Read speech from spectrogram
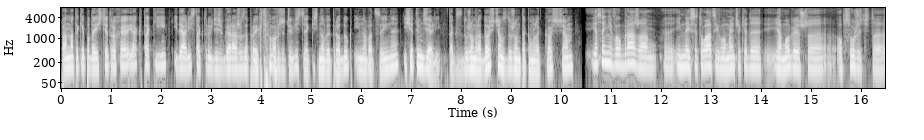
Pan ma takie podejście trochę jak taki idealista, który gdzieś w garażu zaprojektował rzeczywiście jakiś nowy produkt innowacyjny i się tym dzieli. Tak z dużą radością, z dużą taką lekkością. Ja sobie nie wyobrażam y, innej sytuacji w momencie, kiedy ja mogę jeszcze obsłużyć te,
